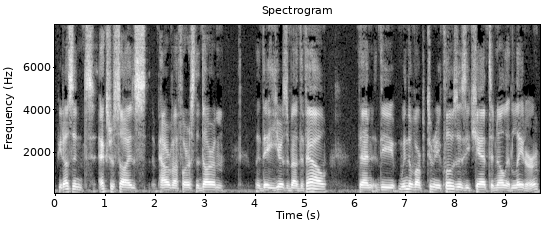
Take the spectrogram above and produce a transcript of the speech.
If he doesn't exercise the power of Hafaras Nedarim the day he hears about the vow, then the window of opportunity closes. He can't annul it later.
